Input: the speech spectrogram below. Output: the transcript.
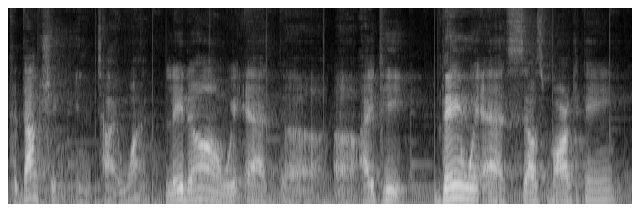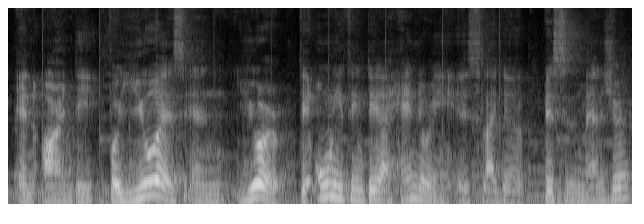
production in Taiwan. Later on, we add uh, uh, IT. Then we add sales marketing and R&D. For US and Europe, the only thing they are handling is like a business manager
